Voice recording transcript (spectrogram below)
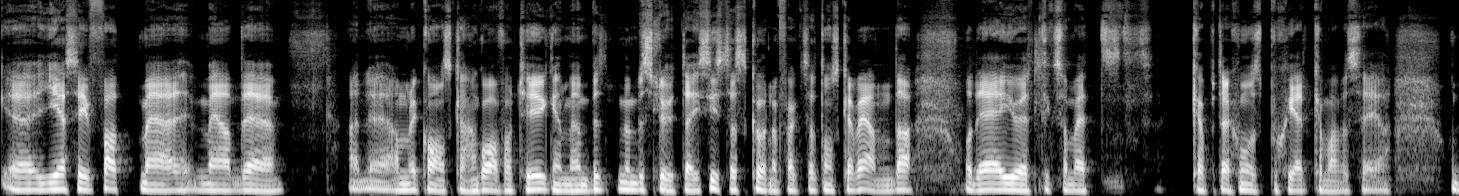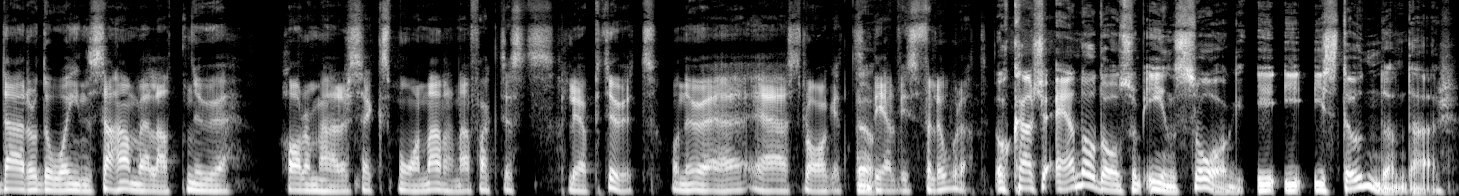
äh, ge sig fatt med, med äh, amerikanska hangarfartygen, men, men beslutar i sista sekunden faktiskt att de ska vända. Och det är ju ett, liksom ett kapitulationsbesked kan man väl säga. Och där och då inser han väl att nu har de här sex månaderna faktiskt löpt ut och nu är, är slaget ja. delvis förlorat. Och kanske en av de som insåg i, i, i stunden där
